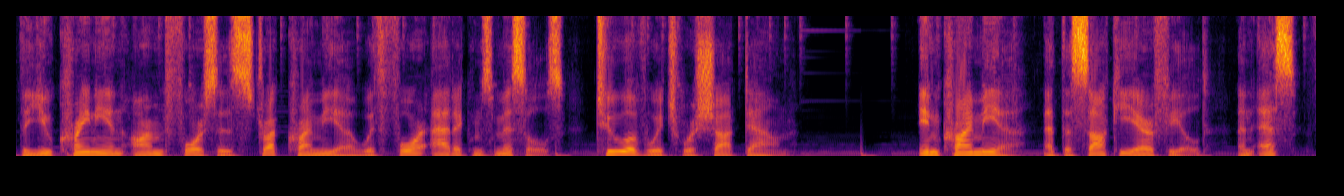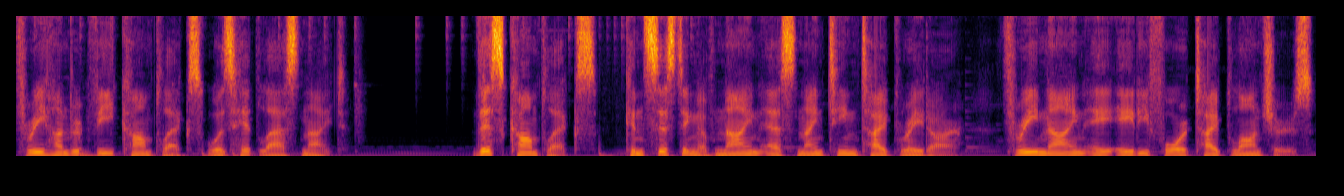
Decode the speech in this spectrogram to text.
the Ukrainian armed forces struck Crimea with four ATACMS missiles, two of which were shot down. In Crimea, at the Saki airfield, an S-300V complex was hit last night. This complex, consisting of 9 S-19 type radar, 3 9A-84 type launchers,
